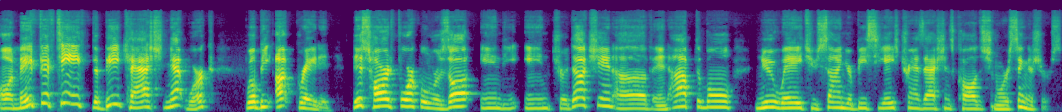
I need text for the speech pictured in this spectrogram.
on May 15th, the Bcash network will be upgraded. This hard fork will result in the introduction of an optimal new way to sign your BCH transactions called Schnorr signatures.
